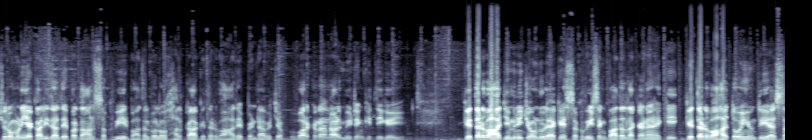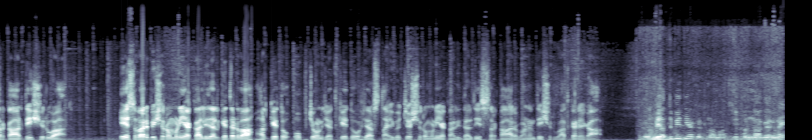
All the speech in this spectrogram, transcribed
ਸ਼੍ਰੋਮਣੀ ਅਕਾਲੀ ਦਲ ਦੇ ਪ੍ਰਧਾਨ ਸੁਖਵੀਰ ਬਾਦਲ ਵੱਲੋਂ ਹਲਕਾ ਗਿੱਦੜਬਾਹਾ ਦੇ ਪਿੰਡਾਂ ਵਿੱਚ ਵਰਕਰਾਂ ਨਾਲ ਮੀਟਿੰਗ ਕੀਤੀ ਗਈ। ਗਿੱਦੜਬਾਹਾ ਜਿਮਨੀ ਚੋਣ ਨੂੰ ਲੈ ਕੇ ਸੁਖਵੀਰ ਸਿੰਘ ਬਾਦਲ ਦਾ ਕਹਿਣਾ ਹੈ ਕਿ ਗਿੱਦੜਬਾਹਾ ਤੋਂ ਹੀ ਹੁੰਦੀ ਹੈ ਸਰਕਾਰ ਦੀ ਸ਼ੁਰੂਆਤ। ਇਸ ਵਾਰ ਵੀ ਸ਼੍ਰੋਮਣੀ ਅਕਾਲੀ ਦਲ ਗਿੱਦੜਬਾਹਾ ਹਲਕੇ ਤੋਂ ਉਪ ਚੋਣ ਜਿੱਤ ਕੇ 2027 ਵਿੱਚ ਸ਼੍ਰੋਮਣੀ ਅਕਾਲੀ ਦਲ ਦੀ ਸਰਕਾਰ ਬਣਨ ਦੀ ਸ਼ੁਰੂਆਤ ਕਰੇਗਾ। ਬੇਅਦਬੀ ਦੀਆਂ ਘਟਨਾਵਾਂ ਜੀ ਖੰਨਾ ਗਏ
